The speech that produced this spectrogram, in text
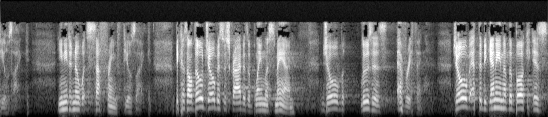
feels like. You need to know what suffering feels like. Because although Job is described as a blameless man, Job loses everything. Job, at the beginning of the book, is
